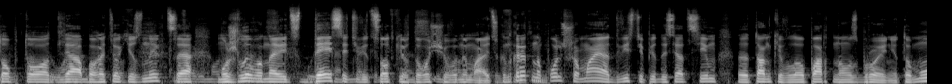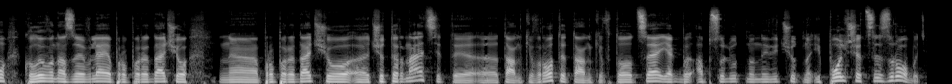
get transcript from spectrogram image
Тобто для багатьох із них це можливо навіть 10% того, що вони мають. Конкретно Польща має 257 танків Леопард на озброєнні. Тому, коли вона заявляє про передачу е, про передачу е, 14 е, танків, роти танків, то це якби абсолютно невідчутно. І Польща це зробить.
